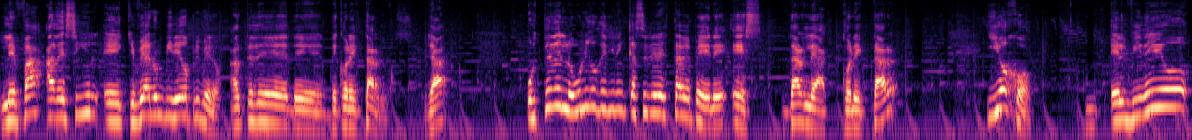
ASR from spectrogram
les va a decir eh, que vean un video primero, antes de, de- de conectarlos, ¿ya? Ustedes lo único que tienen que hacer en esta VPN es darle a conectar. Y ojo, el video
